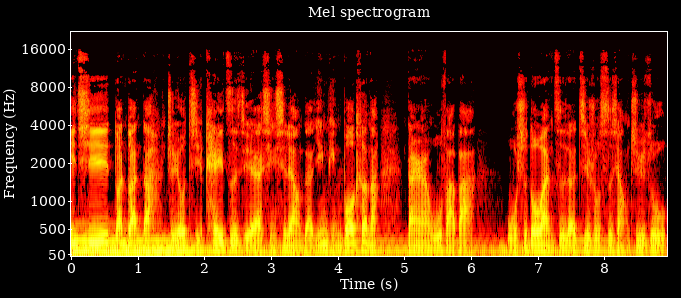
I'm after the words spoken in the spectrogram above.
一期短短的只有几 K 字节信息量的音频播客呢，当然无法把五十多万字的技术思想巨著《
